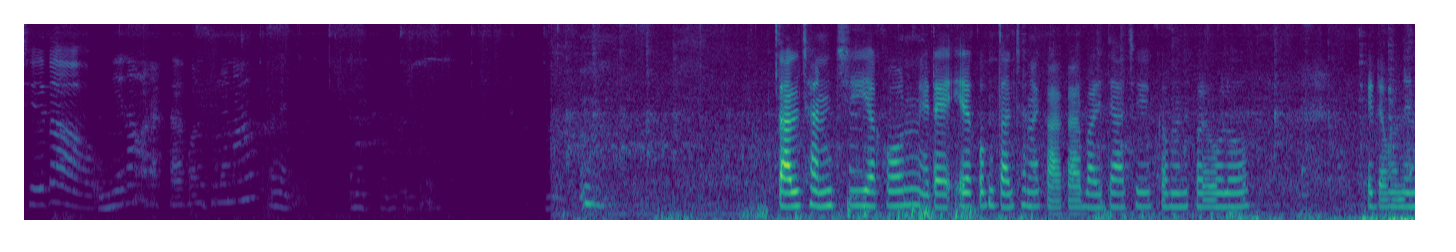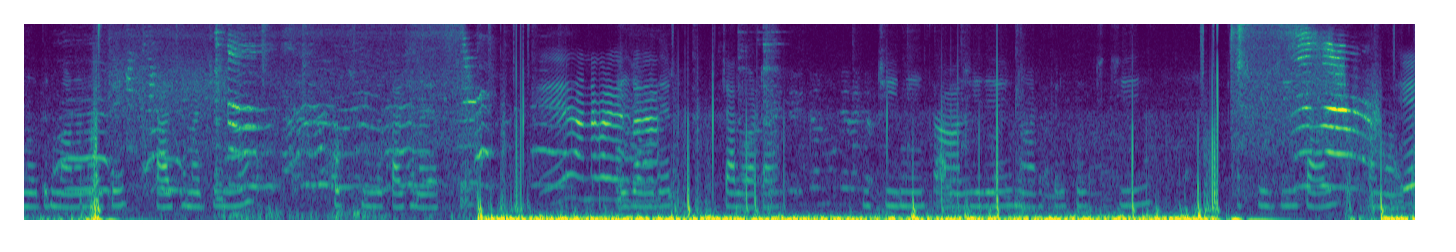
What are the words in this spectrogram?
ছেড়ে দাও। তাল ছানছি এখন এটা এরকম তাল ছানা কার কার বাড়িতে আছে কমেন্ট করে বলো। এটা আমাদের নতুন বানানো হয়েছে তাল ছানার জন্য। খুব সুন্দর তাল ছানা যাচ্ছে এই যে আমাদের চাল বাটা চিনি কালো জিরে নারকেল কুচি সুজি তাল আর ময়দা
